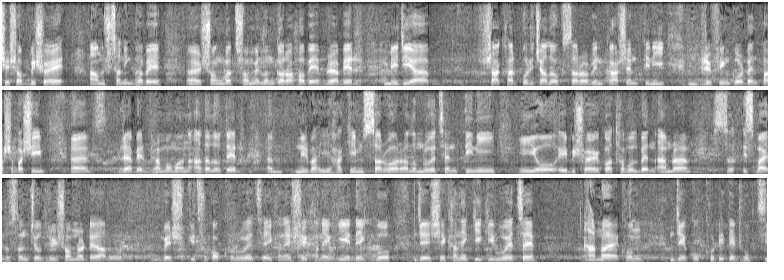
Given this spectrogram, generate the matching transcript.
সেসব বিষয়ে আনুষ্ঠানিকভাবে সংবাদ সম্মেলন করা হবে। র্যাবের মিডিয়া শাখার পরিচালক সরবিন কাশেম, তিনি ব্রিফিং করবেন। পাশাপাশি র্যাবের ভ্রাম্যমাণ আদালতের নির্বাহী হাকিম সরোয়ার আলম রয়েছেন। তিনিও এই বিষয়ে কথা বলবেন। আমরা ইসমাইল হোসেন চৌধুরী সম্রাটের আরও বেশ কিছু কক্ষ রয়েছে এখানে। সেখানে গিয়ে দেখব যে সেখানে কি কি রয়েছে। আমরা এখন যে কক্ষটিতে ঢুকছি,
